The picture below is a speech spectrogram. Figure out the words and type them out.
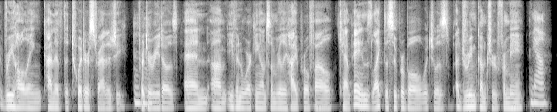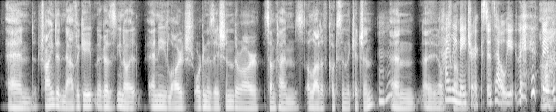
rehauling kind of the Twitter strategy mm-hmm. for Doritos and um, even working on some really high profile campaigns like the Super Bowl, which was a dream come true for me. Yeah and trying to navigate because you know at any large organization there are sometimes a lot of cooks in the kitchen. Mm-hmm. and uh, you know, highly from, matrixed is how we they they, uh,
